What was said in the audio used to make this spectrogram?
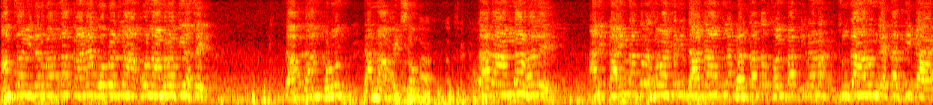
आमचा विदर्भातला कानाकोपऱ्यातला अकोला अमरावती असेल. दादांकडून त्यांना अपेक्षा दादा आमदार झाले. आणि काहींना तर असं वाटलं की दादा आपल्या घरचा आता स्वयंपाक किराणा सुद्धा आणून देतात की काय?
